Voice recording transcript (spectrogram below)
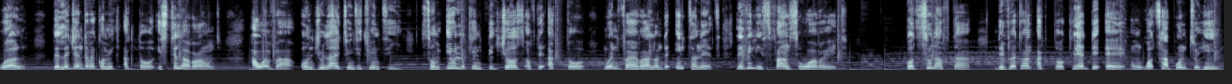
Well, the legendary comic actor is still around. However, on July 2020, some ill-looking pictures of the actor went viral on the internet, leaving his fans worried. But soon after, the veteran actor cleared the air on what happened to him.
